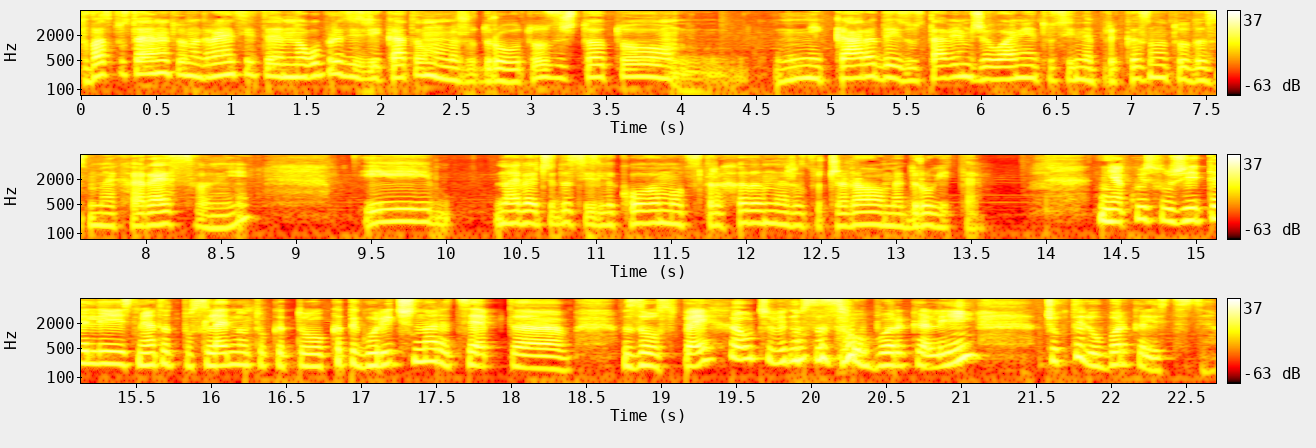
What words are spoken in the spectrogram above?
Това с поставянето на границите е много предизвикателно, между другото, защото ни кара да изоставим желанието си непрекъснато да сме харесвани и най-вече да се излекуваме от страха да не разочароваме другите. Някои служители смятат последното като категорична рецепта за успех. Очевидно са се объркали. Чухте ли, объркали сте се?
